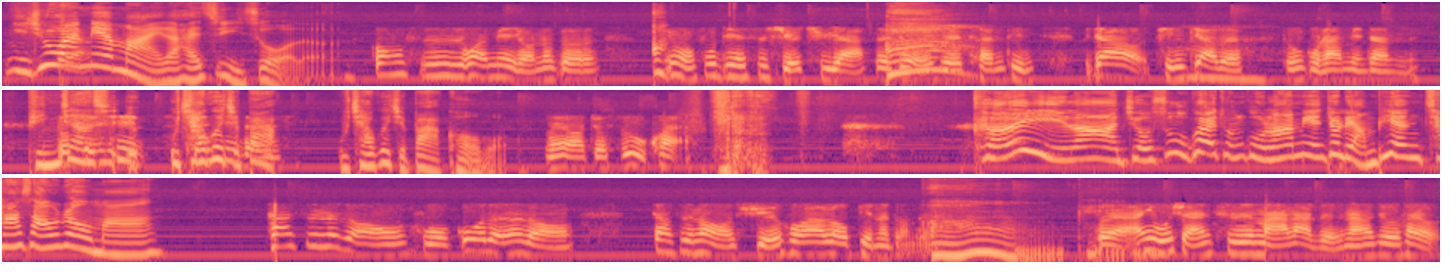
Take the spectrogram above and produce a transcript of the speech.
你去外面买的还是自己做的？公司外面有那个，因为我附近是学区啊，所以就有一些餐厅比较平价的豚骨拉面这样子。平价是五超过几百，五超过几百扣不？没有，九十五块。可以啦，九十五块豚骨拉面就两片叉烧肉吗？它是那种火锅的那种，像是那种雪花肉片那种的哦。对啊，因为我喜欢吃麻辣的，然后就还有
